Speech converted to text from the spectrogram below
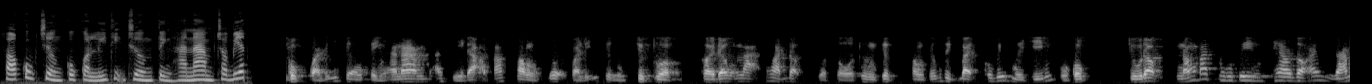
Phó Cục trưởng Cục Quản lý Thị trường tỉnh Hà Nam cho biết. Cục Quản lý trường tỉnh Hà Nam đã chỉ đạo các phòng đội quản lý trường trực thuộc khởi động lại hoạt động của tổ thường trực phòng chống dịch bệnh COVID-19 của cục chủ động nắm bắt thông tin, theo dõi, giám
